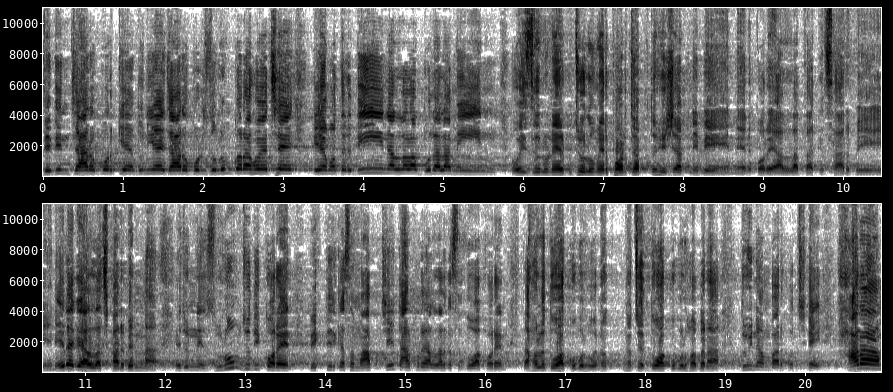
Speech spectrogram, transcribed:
যেদিন যার উপর কে দুনিয়ায় যার উপর জুলুম করা হয়েছে, কিয়ামতের দিন আল্লাহ রাব্বুল আলামিন ওই জুলুমের জুলুমের পর্যাপ্ত হিসাব নেবেন। এরপরে আল্লাহ তাকে ছাড়বেন। এর আগে আল্লাহ ছাড়বেন না। এজন্য জুলুম যদি করেন, ব্যক্তির কাছে মাপ চেয়ে তারপরে আল্লাহর কাছে দোয়া করেন, তাহলে দোয়া কবুল হবে না, হচ্ছে দোয়া কবুল হবে না। দুই নাম্বার হচ্ছে, হারাম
